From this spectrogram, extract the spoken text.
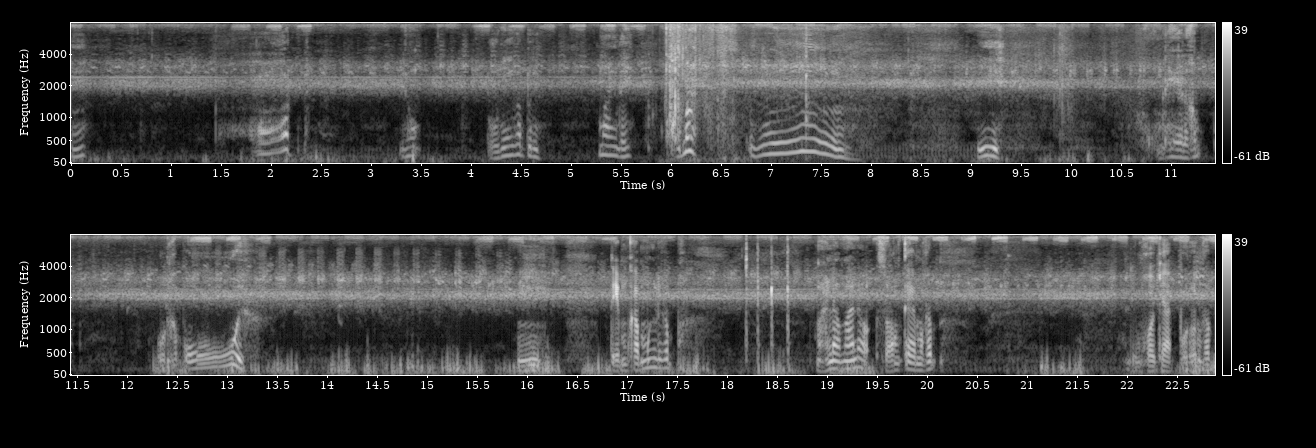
หืมฮาดพี่น้องตัวนี้ครับตัวนี้ มาอย่างไรขึ้นมาอืมนี่ของแท้แล้วครับโอ้ครับโอ้ยนี่เต็มคำมึงเลยครับ มาแล้วมาแล้วสองแต้มครับเดี๋ยวขอจัดปวดก่อนครับ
